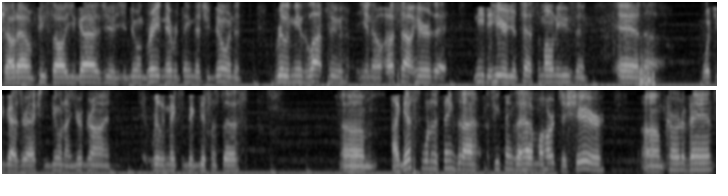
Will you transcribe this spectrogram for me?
shout out and peace to all you guys. You're, you're doing great in everything that you're doing. It really means a lot to, you know, us out here that need to hear your testimonies and, and uh, what you guys are actually doing on your grind. It really makes a big difference to us. Um, I guess one of the things that I, a few things I had on my heart to share, um, current events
